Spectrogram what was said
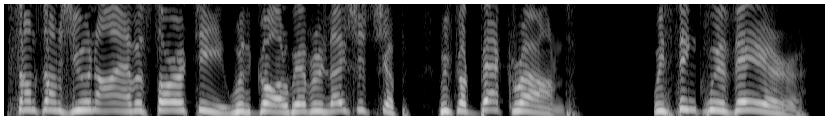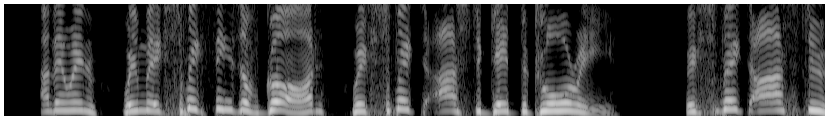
Sometimes you and I have authority with God. We have relationship. We've got background. We think we're there. And then when, when we expect things of God, we expect us to get the glory. We expect us to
